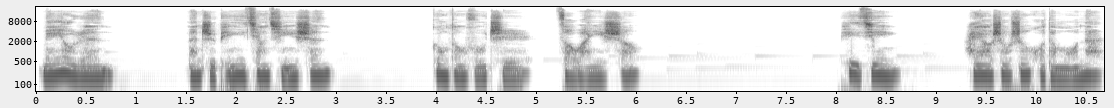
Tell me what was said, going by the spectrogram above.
没有人能只凭一腔情深，共同扶持走完一生。毕竟还要受生活的磨难，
